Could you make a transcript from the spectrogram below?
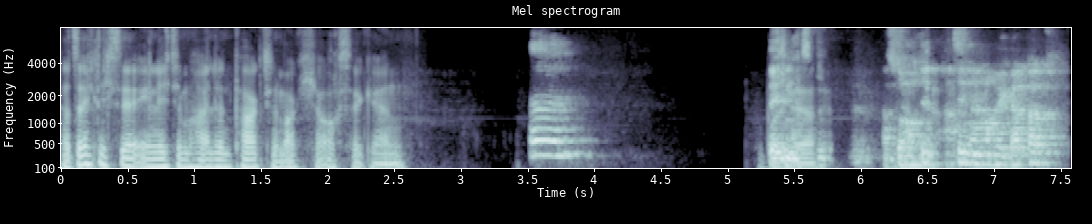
Tatsächlich sehr ähnlich dem Highland Park, den mag ich ja auch sehr gern. Welchen hast, du, hast du auch den 18er noch ergattert?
